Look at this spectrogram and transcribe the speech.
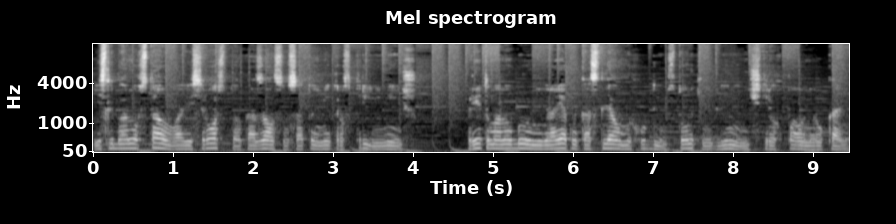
Если бы оно встало во весь рост, то оказалось высотой метров три, не меньше. При этом оно было невероятно костлявым и худым, с тонкими длинными четырехпалыми руками.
